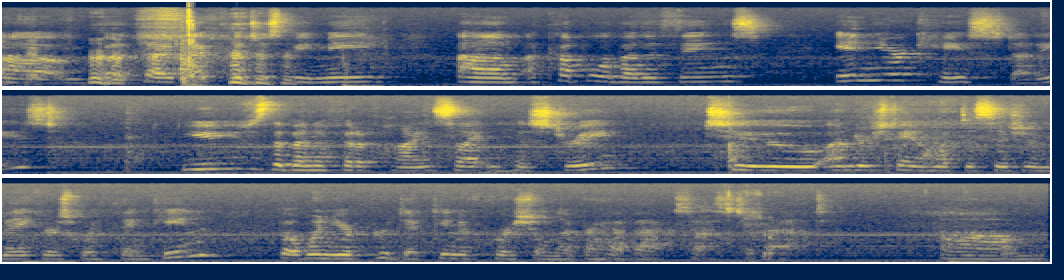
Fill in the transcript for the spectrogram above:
Okay. um, but that, that could just be me. Um, a couple of other things. In your case studies, you use the benefit of hindsight and history to understand what decision makers were thinking, but when you're predicting, of course, you'll never have access to Sure. that. Um,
